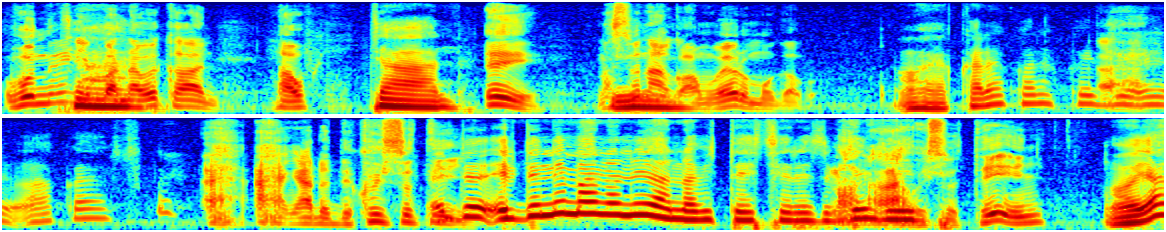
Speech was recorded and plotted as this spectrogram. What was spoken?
Ubu Cyane. nawe kandi nkawe cyane eh naso ntabwo wamubera umugabo. Kare aka- ah. nyarude ku isutiye ibyo ibyo n'imana ntiyanabitekereza ibyo ngibyo. isutiye oya.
